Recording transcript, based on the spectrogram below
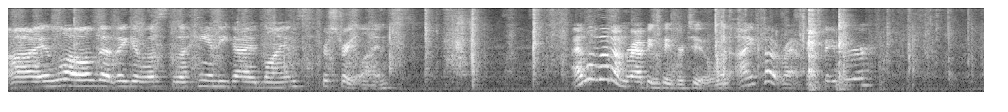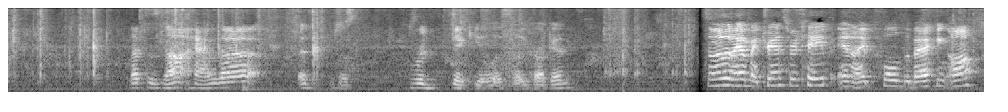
I love that they give us the handy guidelines for straight lines. I love that on wrapping paper too. When I cut wrapping paper, that does not have that. It's just ridiculously crooked. So now that I have my transfer tape and I pulled the backing off,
